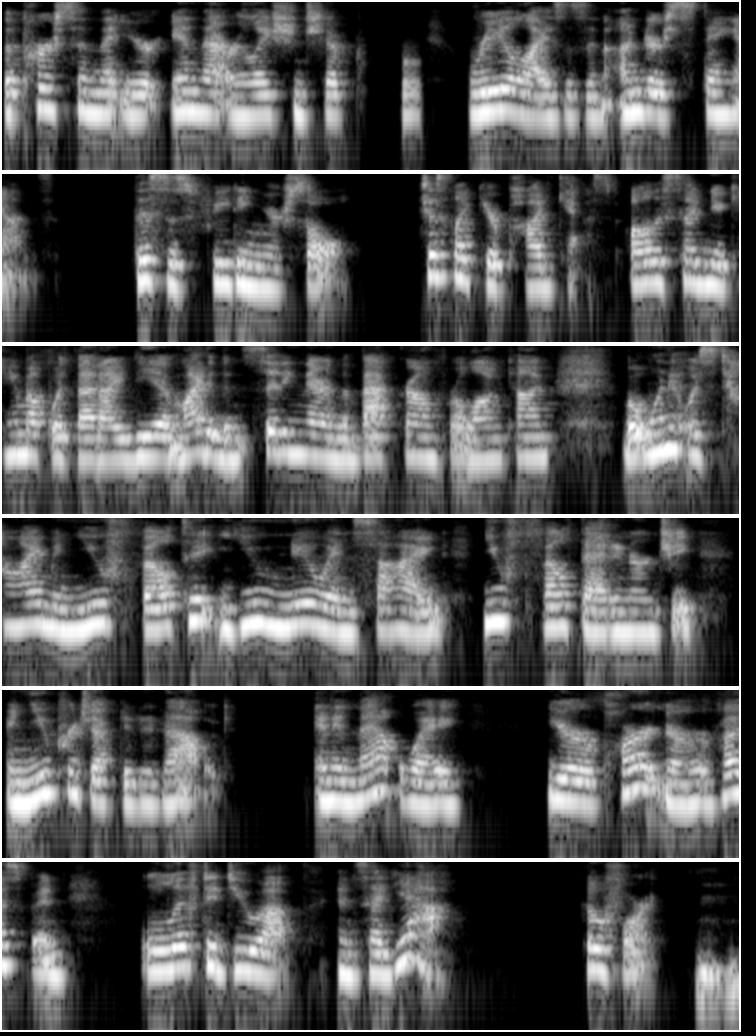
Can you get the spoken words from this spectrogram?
the person that you're in that relationship realizes and understands this is feeding your soul just like your podcast. All of a sudden you came up with that idea. It might have been sitting there in the background for a long time, but when it was time and you felt it, you knew inside, you felt that energy and you projected it out. And in that way, your partner or husband lifted you up and said, yeah, go for it. Mm-hmm.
